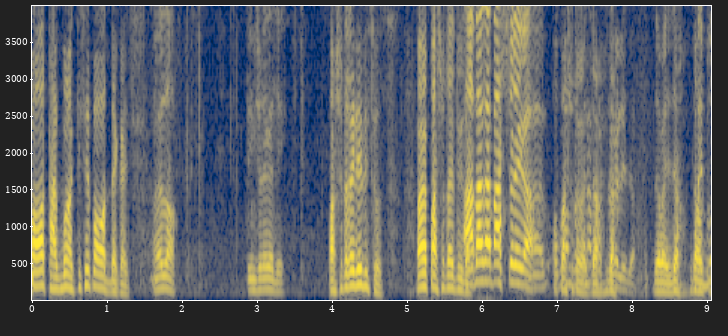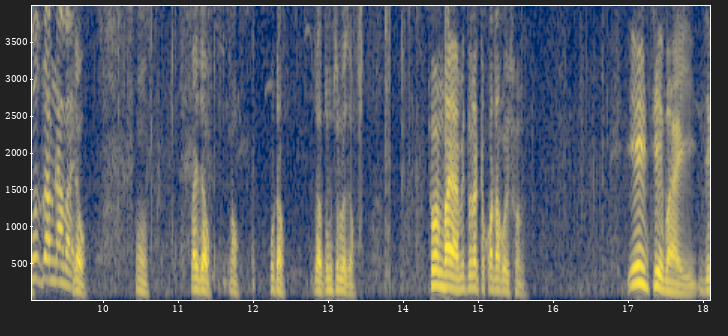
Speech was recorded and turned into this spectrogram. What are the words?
পাওয়ার থাকব না কিসের পাওয়ার দেখাইছ হ্যালো তিনশো টাকা দে। পাঁচশো টাকায় দিয়ে দিছিস? হ্যাঁ পাঁচশো টাকায় তুই দাও। আবার ভাই পাঁচশো টাকা। ও, পাঁচশো টাকা যা যা টাকা যা। যা ভাই যাও যাও। বুঝলাম না ভাই। যাও। হুম ভাই যাও নাও উঠাও। যাও তুমি চলে যাও। শোন ভাই আমি তোর একটা কথা কই শোন। এই যে ভাই যে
